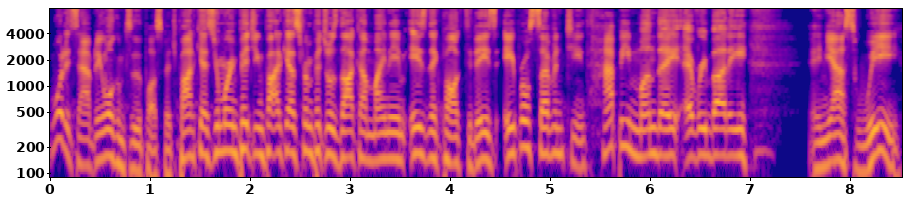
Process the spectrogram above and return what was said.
What is happening? Welcome to the Plus Pitch Podcast, your morning pitching podcast from pitcherlist.com. My name is Nick Pollack. Today is April 17th. Happy Monday, everybody. And yes, we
